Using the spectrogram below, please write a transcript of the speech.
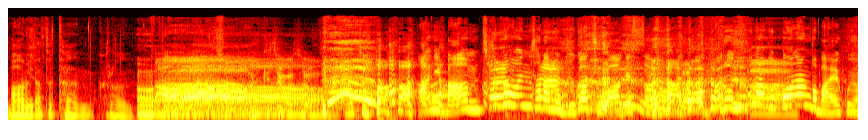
마음이 따뜻한 그런. 아, 그죠, 그죠. 아니 마음 차가운 사람을 누가 좋아하겠어요. 그런 흔한 거 뻔한 거 말고요.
